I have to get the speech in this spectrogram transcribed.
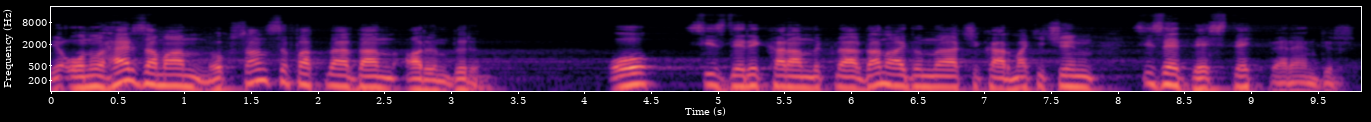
ve onu her zaman noksan sıfatlardan arındırın. O, sizleri karanlıklardan aydınlığa çıkarmak için size destek verendir.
